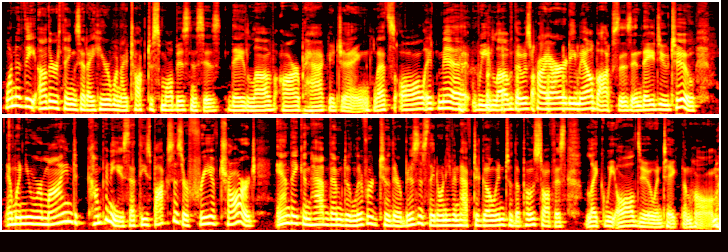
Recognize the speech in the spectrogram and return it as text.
One of the other things that I hear when I talk to small businesses, they love our packaging. Let's all admit we love those priority mailboxes and they do too. And when you remind companies that these boxes are free of charge and they can have them delivered to their business, they don't even have to go into the post office like we all do and take them home.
